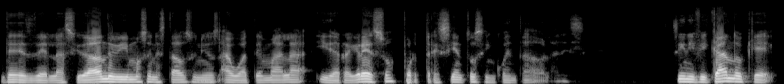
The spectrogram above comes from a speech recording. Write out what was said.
desde la ciudad donde vivimos en Estados Unidos a Guatemala y de regreso por 350 dólares. Significando que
